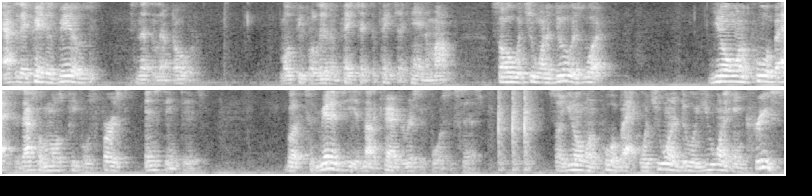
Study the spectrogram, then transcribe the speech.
After they pay their bills, there's nothing left over. Most people are living paycheck to paycheck, hand them out. So what you want to do is what? You don't want to pull back because that's what most people's first instinct is. But timidity is not a characteristic for success. So you don't want to pull back. What you want to do is you want to increase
